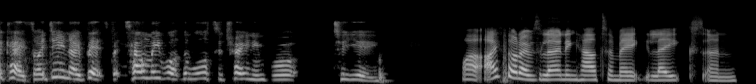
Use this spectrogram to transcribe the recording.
Okay, so I do know bits, but tell me what the water training brought to you. well, I thought I was learning how to make lakes and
